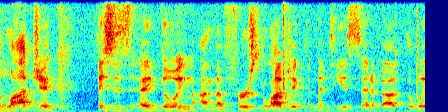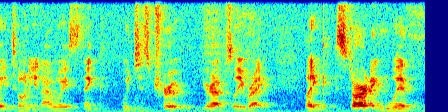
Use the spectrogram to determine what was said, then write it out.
logic this is uh, going on the first logic that Matthias said about the way Tony and I always think, which is true. You're absolutely right. Like starting with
